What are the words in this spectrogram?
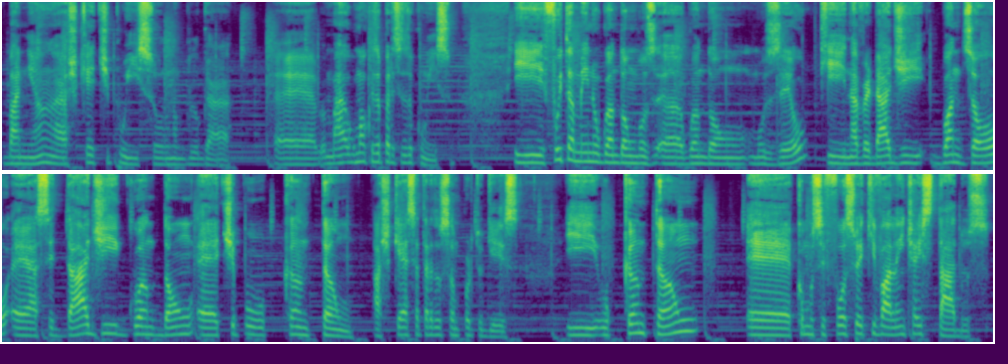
Banyan, acho que é tipo isso o nome do lugar. É, uma- alguma coisa parecida com isso. E fui também no Guangdong, ah, Guangdong Museu, que na verdade Guangzhou é a cidade, Guangdong é tipo cantão. Acho que essa é a tradução em português. E o cantão é como se fosse o equivalente a estados,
